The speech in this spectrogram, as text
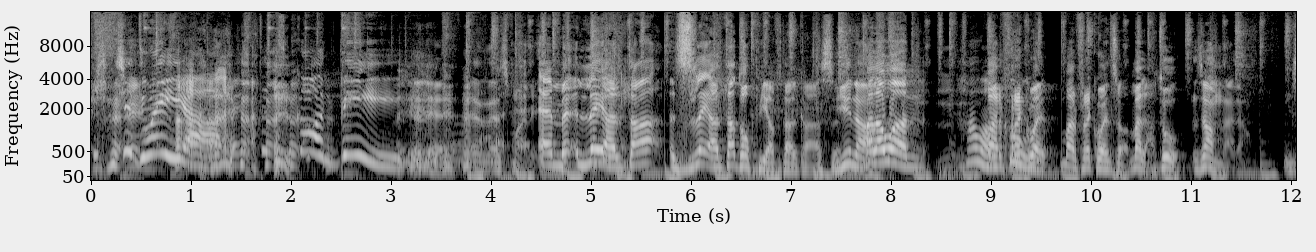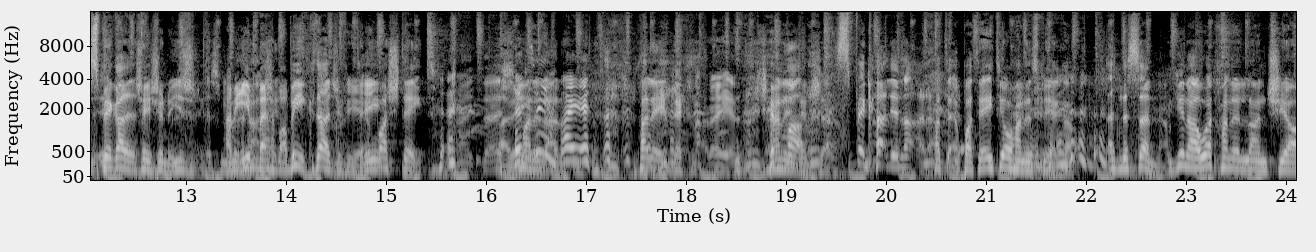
Ċidwija! Skont bi! Hemm lealtà, zlealtà doppja f'dal-każ. Jiena- Mela wan mar frekwen, mar frekwenzo. Mela tu. Żamm nara. Spiega li xejn xinu jiġri. Isma' Għami jien naqra meħba xejn. bik ta' ġifieri. Fax tgħid. Isma' li nara. Ħanejdlek naqra jien. Ħanejdlek xara. Spiega li naqra. Ħatqpa' tgħid jew ħanispjega. Qed nistenna. Jien hawnhekk ħan illanċja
